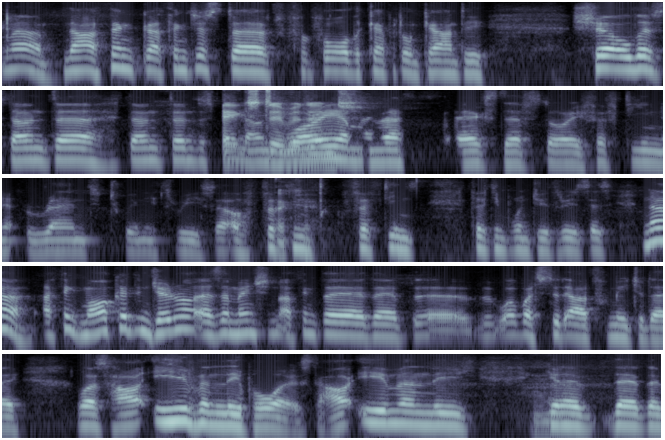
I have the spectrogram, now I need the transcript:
No, no, I think I think just uh, for, for all the capital and county shareholders, don't uh, don't don't, just, don't worry. I mean, that's ex div story 15 rand 23 so oh, 15 okay. 15 15.23 says no i think market in general as i mentioned i think the, the, the what stood out for me today was how evenly poised how evenly you know hmm. the, the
